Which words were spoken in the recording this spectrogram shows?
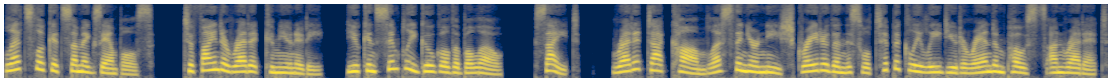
Let's look at some examples. To find a Reddit community, you can simply Google the below site, reddit.com less than your niche greater than this will typically lead you to random posts on Reddit.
